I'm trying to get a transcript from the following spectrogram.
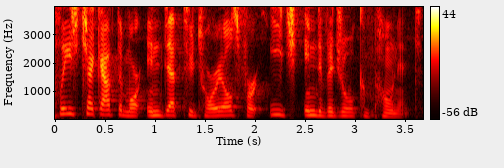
please check out the more in-depth tutorials for each individual component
